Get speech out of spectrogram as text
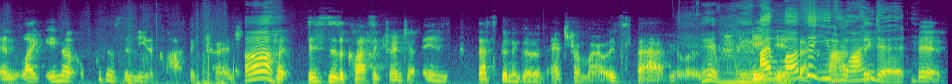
And like, you know, who doesn't need a classic trench? Oh. But this is a classic trench is that's gonna go the extra mile. It's fabulous. It really I love that, that you've lined it. Fit.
